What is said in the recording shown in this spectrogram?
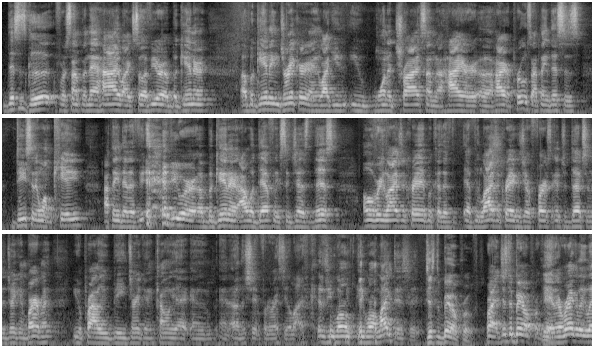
this is good for something that high. Like so, if you're a beginner, a beginning drinker, and like you you want to try some of the higher uh, higher proofs, I think this is decent. It won't kill you. I think that if you, if you were a beginner, I would definitely suggest this over Elijah Craig because if, if Elijah Craig is your first introduction to drinking bourbon, you'll probably be drinking cognac and, and other shit for the rest of your life because you won't you won't like this shit. Just the barrel proof. Right, just a barrel proof. Yeah, Yeah. the regularly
